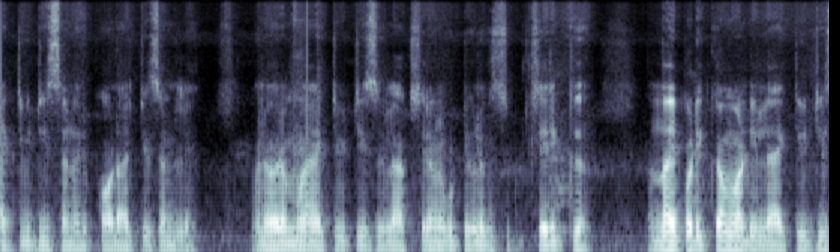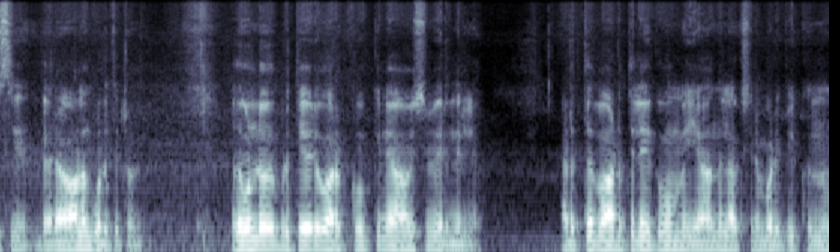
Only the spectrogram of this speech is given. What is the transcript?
ആക്ടിവിറ്റീസാണ് ഒരുപാട് ആക്ടിവിറ്റീസ് ഉണ്ടല്ലേ? മനോഹരമായ ആക്ടിവിറ്റീസുകൾ അക്ഷരങ്ങൾ കുട്ടികൾ ശരിക്ക് നന്നായി പഠിക്കാൻ വേണ്ടിയുള്ള ആക്ടിവിറ്റീസ് ധാരാളം കൊടുത്തിട്ടുണ്ട്. അതുകൊണ്ട് പ്രത്യേക ഒരു വർക്ക് ബുക്കിന് ആവശ്യം വരുന്നില്ല. അടുത്ത പാഠത്തിലേക്ക് പോകുമ്പോൾ യാന്നുള്ള അക്ഷരം പഠിപ്പിക്കുന്നു.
